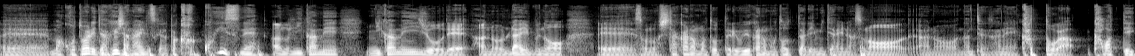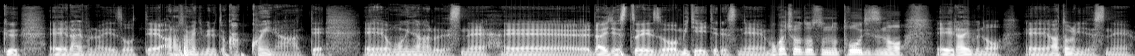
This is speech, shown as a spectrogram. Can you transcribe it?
えー、まあ、断りだけじゃないですけど、やっぱかっこいいですね。あの、2カメ、2カメ以上で、あの、ライブの、えー、その、下からも撮ったり、上からも撮ったりみたいな、その、あの、なんていうんですかね、カットが変わっていく、えー、ライブの映像って、改めて見るとかっこいいなって、えー、思いながらですね、えー、ダイジェスト映像を見ていてですね、僕はちょうどその当日の、えー、ライブの、えー、後にですね、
